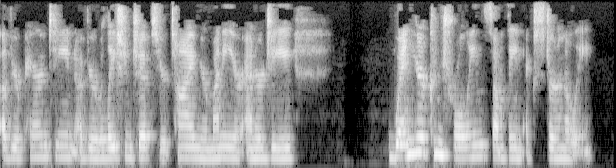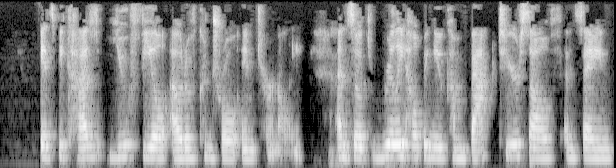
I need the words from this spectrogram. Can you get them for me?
of your parenting, of your relationships, your time, your money, your energy, when you're controlling something externally, it's because you feel out of control internally. Mm-hmm. And so it's really helping you come back to yourself and saying,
